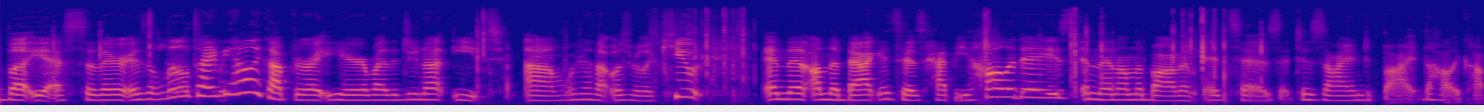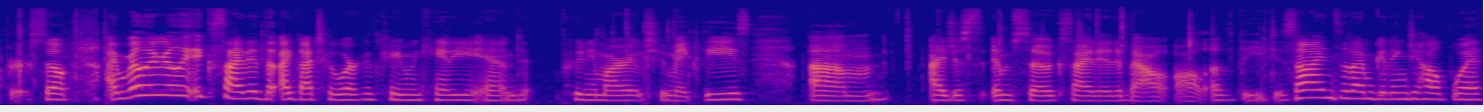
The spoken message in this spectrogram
but yes, so there is a little tiny helicopter right here by the Do Not Eat, um, which I thought was really cute. And then on the back it says Happy Holidays. And then on the bottom it says designed by the Hollycopter. So, I'm really, really excited that I got to work with Creamiicandy and Punimaru to make these. Um, I just am so excited about all of the designs that I'm getting to help with,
